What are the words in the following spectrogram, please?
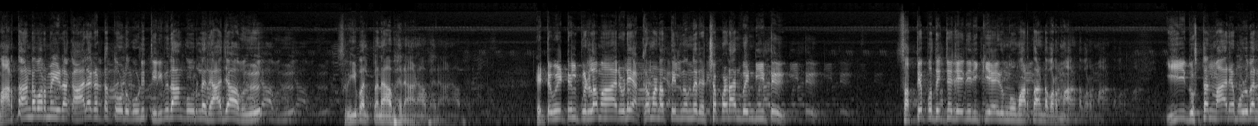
മാർത്താണ്ഡവർമ്മയുടെ കാലഘട്ടത്തോടു കൂടി തിരുവിതാംകൂറിലെ രാജാവ് ശ്രീപത്മനാഭനാണ്. എട്ട് വീട്ടിൽ പിള്ളമാരുടെ ആക്രമണത്തിൽ നിന്ന് രക്ഷപ്പെടാൻ വേണ്ടിയിട്ട് സത്യപ്രതിജ്ഞ ചെയ്തിരിക്കുകയായിരുന്നു മാർത്താണ്ഡവർമ്മ. ഈ ദുഷ്ടന്മാരെ മുഴുവൻ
